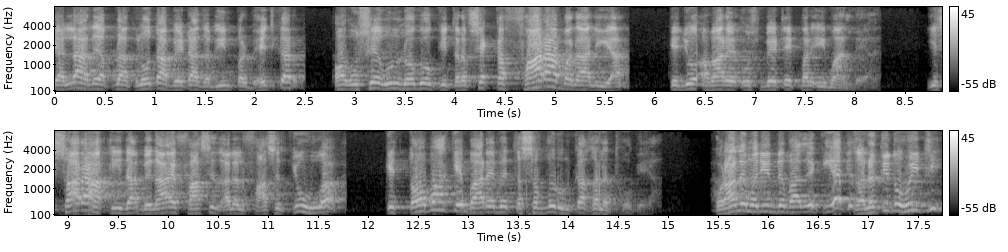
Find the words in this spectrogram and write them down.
کہ اللہ نے اپنا کلوتا بیٹا زمین پر بھیج کر اور اسے ان لوگوں کی طرف سے کفارہ بنا لیا کہ جو ہمارے اس بیٹے پر ایمان لے آئے۔ یہ سارا عقیدہ بنا فاسد الفاسد کیوں ہوا کہ توبہ کے بارے میں تصور ان کا غلط ہو گیا۔ قرآن مجید نے واضح کیا کہ غلطی تو ہوئی تھی،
